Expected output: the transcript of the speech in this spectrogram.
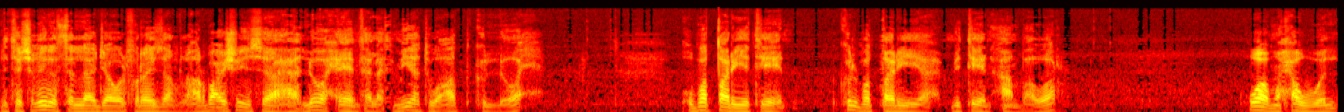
لتشغيل الثلاجة والفريزر ل 24 ساعة لوحين 300 واط كل لوح وبطاريتين كل بطارية 200 أم باور ومحول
